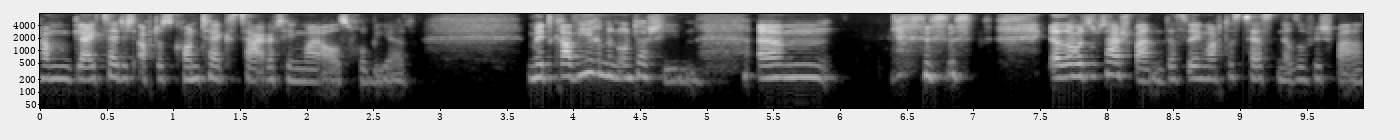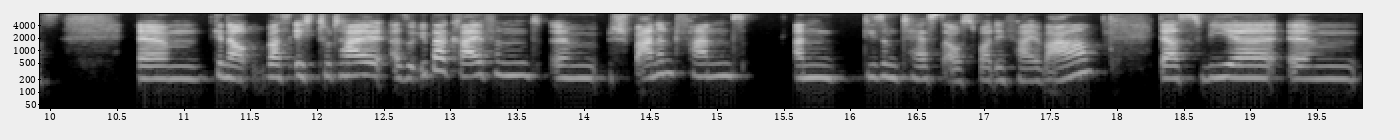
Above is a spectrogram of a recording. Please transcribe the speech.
haben gleichzeitig auch das Kontext-Targeting mal ausprobiert. Mit gravierenden Unterschieden. Ähm, ja, ist aber total spannend. Deswegen macht das Testen ja so viel Spaß. Ähm, genau, was ich total, also übergreifend ähm, spannend fand an diesem Test auf Spotify war, dass wir ähm,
